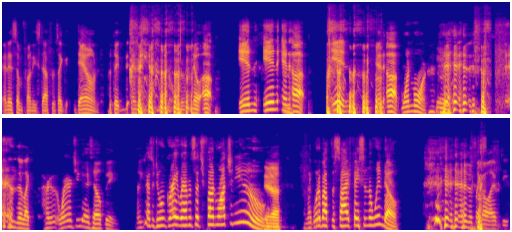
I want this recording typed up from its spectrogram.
And there's some funny stuff. It's like down, put the and, no, no up, in, in and up, in and up. One more. and they're like, "Why aren't you guys helping? No, you guys are doing great. We're having such fun watching you." yeah. I'm like, what about the side facing the window? and it's like all empty.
